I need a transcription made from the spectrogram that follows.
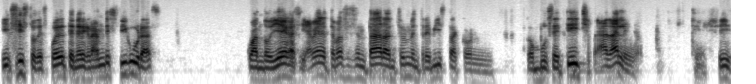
insisto, después de tener grandes figuras, cuando llegas y a ver, te vas a sentar a hacer una entrevista con con Bucetich, ah, dale, Sí,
